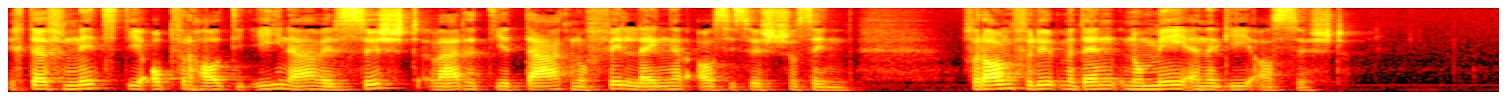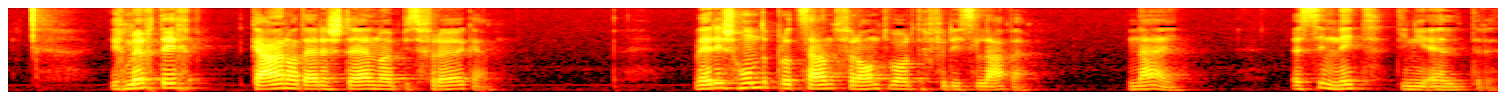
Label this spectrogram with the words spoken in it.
ich darf nicht die Opferhaltung einnehmen, weil sonst werden die Tage noch viel länger, als sie sonst schon sind. Vor allem verliert man dann noch mehr Energie als sonst. Ich möchte dich gerne an dieser Stelle noch etwas fragen. Wer ist 100% verantwortlich für dein Leben? Nein, es sind nicht deine Eltern.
